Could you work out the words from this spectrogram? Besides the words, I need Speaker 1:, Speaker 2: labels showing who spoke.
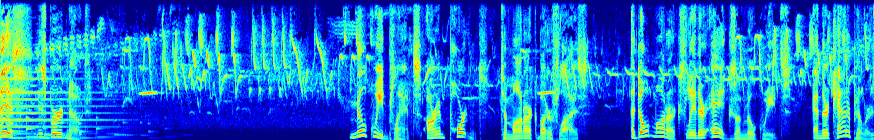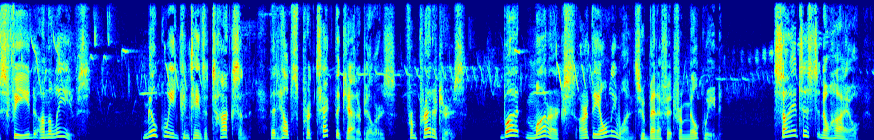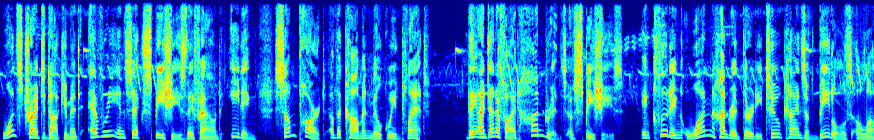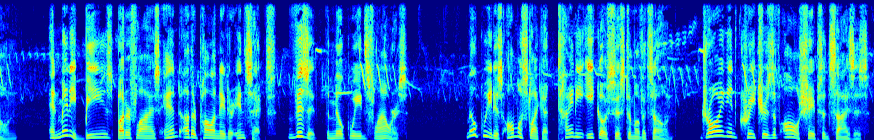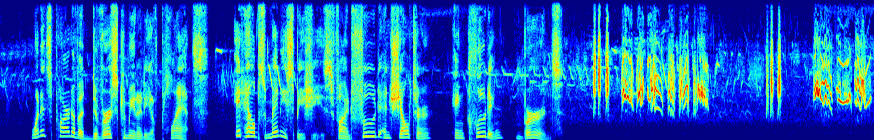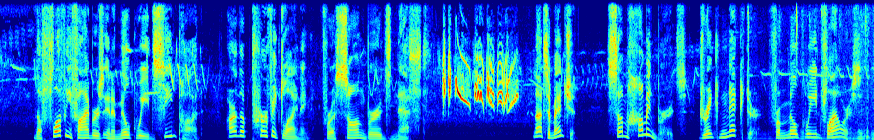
Speaker 1: This is BirdNote. Milkweed plants are important to monarch butterflies. Adult monarchs lay their eggs on milkweeds, and their caterpillars feed on the leaves. Milkweed contains a toxin that helps protect the caterpillars from predators. But monarchs aren't the only ones who benefit from milkweed. Scientists in Ohio once tried to document every insect species they found eating some part of the common milkweed plant. They identified hundreds of species, including 132 kinds of beetles alone. And many bees, butterflies, and other pollinator insects visit the milkweed's flowers. Milkweed is almost like a tiny ecosystem of its own, drawing in creatures of all shapes and sizes. When it's part of a diverse community of plants, it helps many species find food and shelter, including birds. The fluffy fibers in a milkweed seed pod are the perfect lining for a songbird's nest. Not to mention, some hummingbirds drink nectar from milkweed flowers.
